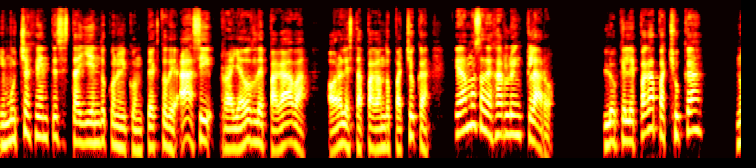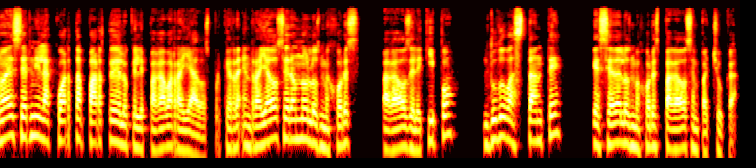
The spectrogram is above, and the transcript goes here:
Y mucha gente se está yendo con el contexto de, ah, sí, Rayados le pagaba, ahora le está pagando Pachuca. Que vamos a dejarlo en claro. Lo que le paga Pachuca no debe ser ni la cuarta parte de lo que le pagaba Rayados, porque en Rayados era uno de los mejores pagados del equipo. Dudo bastante que sea de los mejores pagados en Pachuca,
